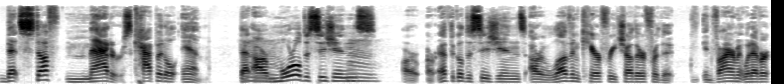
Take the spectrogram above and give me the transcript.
that stuff matters, capital M. That our mm. moral decisions, mm. our, our ethical decisions, our love and care for each other, for the environment, whatever,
